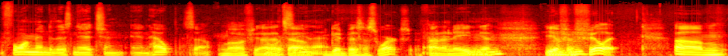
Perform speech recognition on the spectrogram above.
form into this niche and, and help. So Well, if, yeah, We're that's how that. good business works. You find a need, you, mm-hmm. you mm-hmm. fulfill it. Um,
